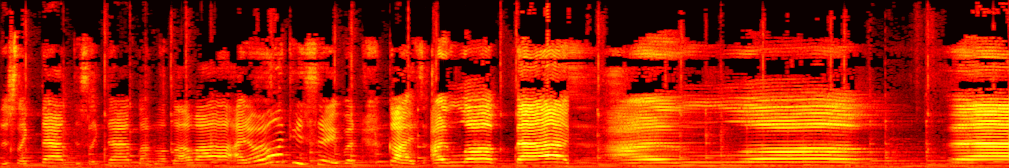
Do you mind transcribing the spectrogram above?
just like that, just like that, blah blah blah blah. I don't know what to say, but guys, I love bags. I love bags.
